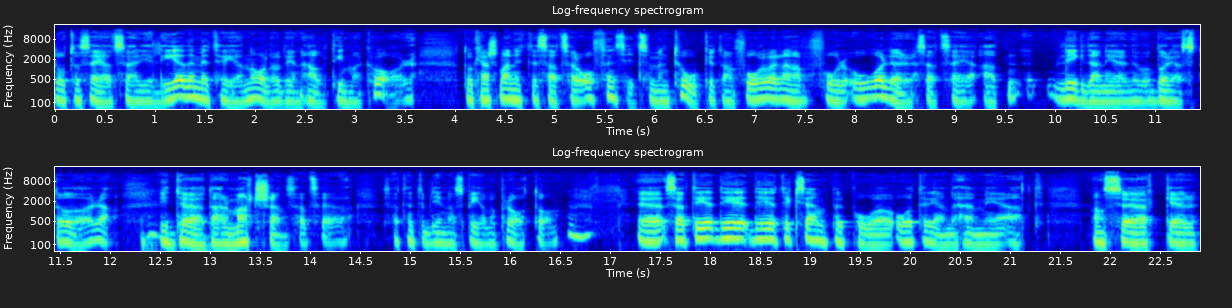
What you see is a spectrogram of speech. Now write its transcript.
låt oss säga att Sverige leder med 3-0 och det är en halvtimme kvar. Då kanske man inte satsar offensivt som en tok utan forwardarna får order så att säga att ligg där nere nu och börja störa. Vi dödar matchen så att säga. Så att det inte blir något spel att prata om. Eh, Så att det, det, det är ett exempel på återigen det här med att man söker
